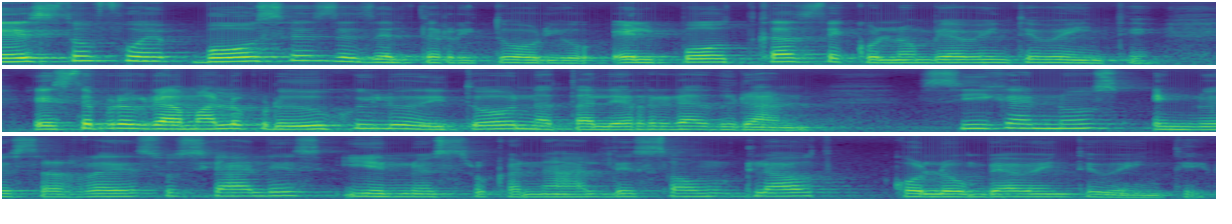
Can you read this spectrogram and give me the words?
Esto fue Voces desde el Territorio, el podcast de Colombia 2020. Este programa lo produjo y lo editó Natalia Herrera Durán. Síganos en nuestras redes sociales y en nuestro canal de SoundCloud Colombia 2020.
